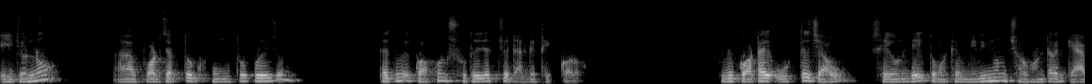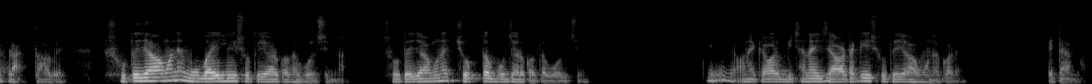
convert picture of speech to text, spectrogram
এই জন্য পর্যাপ্ত ঘুম তো প্রয়োজন। তাই তুমি কখন শুতে যাচ্ছ এটা আগে ঠিক করো। তুমি কটায় উঠতে চাও সেই অনুযায়ী তোমাকে মিনিমাম ছ ঘণ্টার গ্যাপ রাখতে হবে। শুতে যাওয়া মানে মোবাইল নিয়ে শুতে যাওয়ার কথা বলছি না। শুতে যাওয়া মানে চোখটা বোঝার কথা বলছি। ঠিক আছে? অনেকে আবার বিছানায় যাওয়াটাকেই শুতে যাওয়া মনে করে। এটা না।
